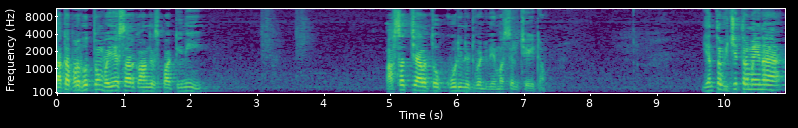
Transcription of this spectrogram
గత ప్రభుత్వం వైఎస్ఆర్ కాంగ్రెస్ పార్టీని అసత్యాలతో కూడినటువంటి విమర్శలు చేయటం. ఎంత విచిత్రమైన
